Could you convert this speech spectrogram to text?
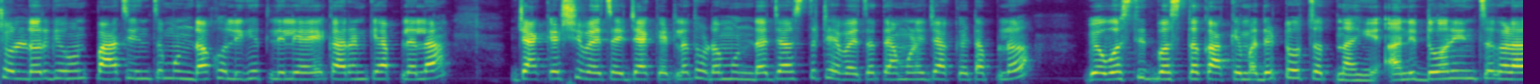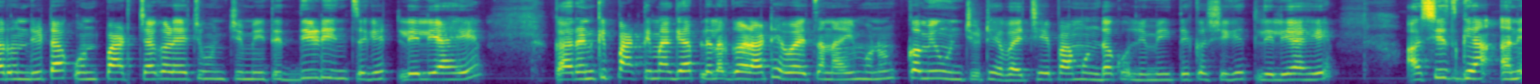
शोल्डर घेऊन पाच इंच मुंडा खोली घेतलेली आहे कारण की आपल्याला जॅकेट शिवायचं आहे. जॅकेटला थोडा मुंडा जास्त ठेवायचा त्यामुळे जॅकेट आपलं व्यवस्थित बसतं काकेमध्ये टोचत नाही. आणि दोन इंच गळा रुंदी टाकून पाठच्या गळ्याची उंची मी ते दीड इंच घेतलेली आहे. कारण की पाठीमागे आपल्याला गळा ठेवायचा नाही म्हणून कमी उंची ठेवायची पा मुंडा खोली मी इथे कशी घेतलेली आहे. अशीच घ्या आणि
